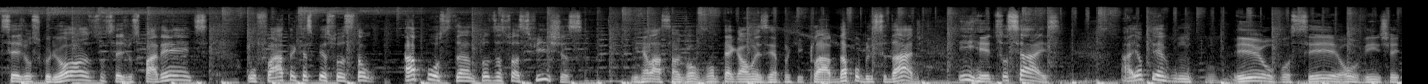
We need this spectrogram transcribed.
sejam os curiosos, sejam os parentes. O fato é que as pessoas estão apostando todas as suas fichas em relação, vamos, vamos pegar um exemplo aqui, claro, da publicidade, em redes sociais. Aí eu pergunto, eu, você, ouvinte aí,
